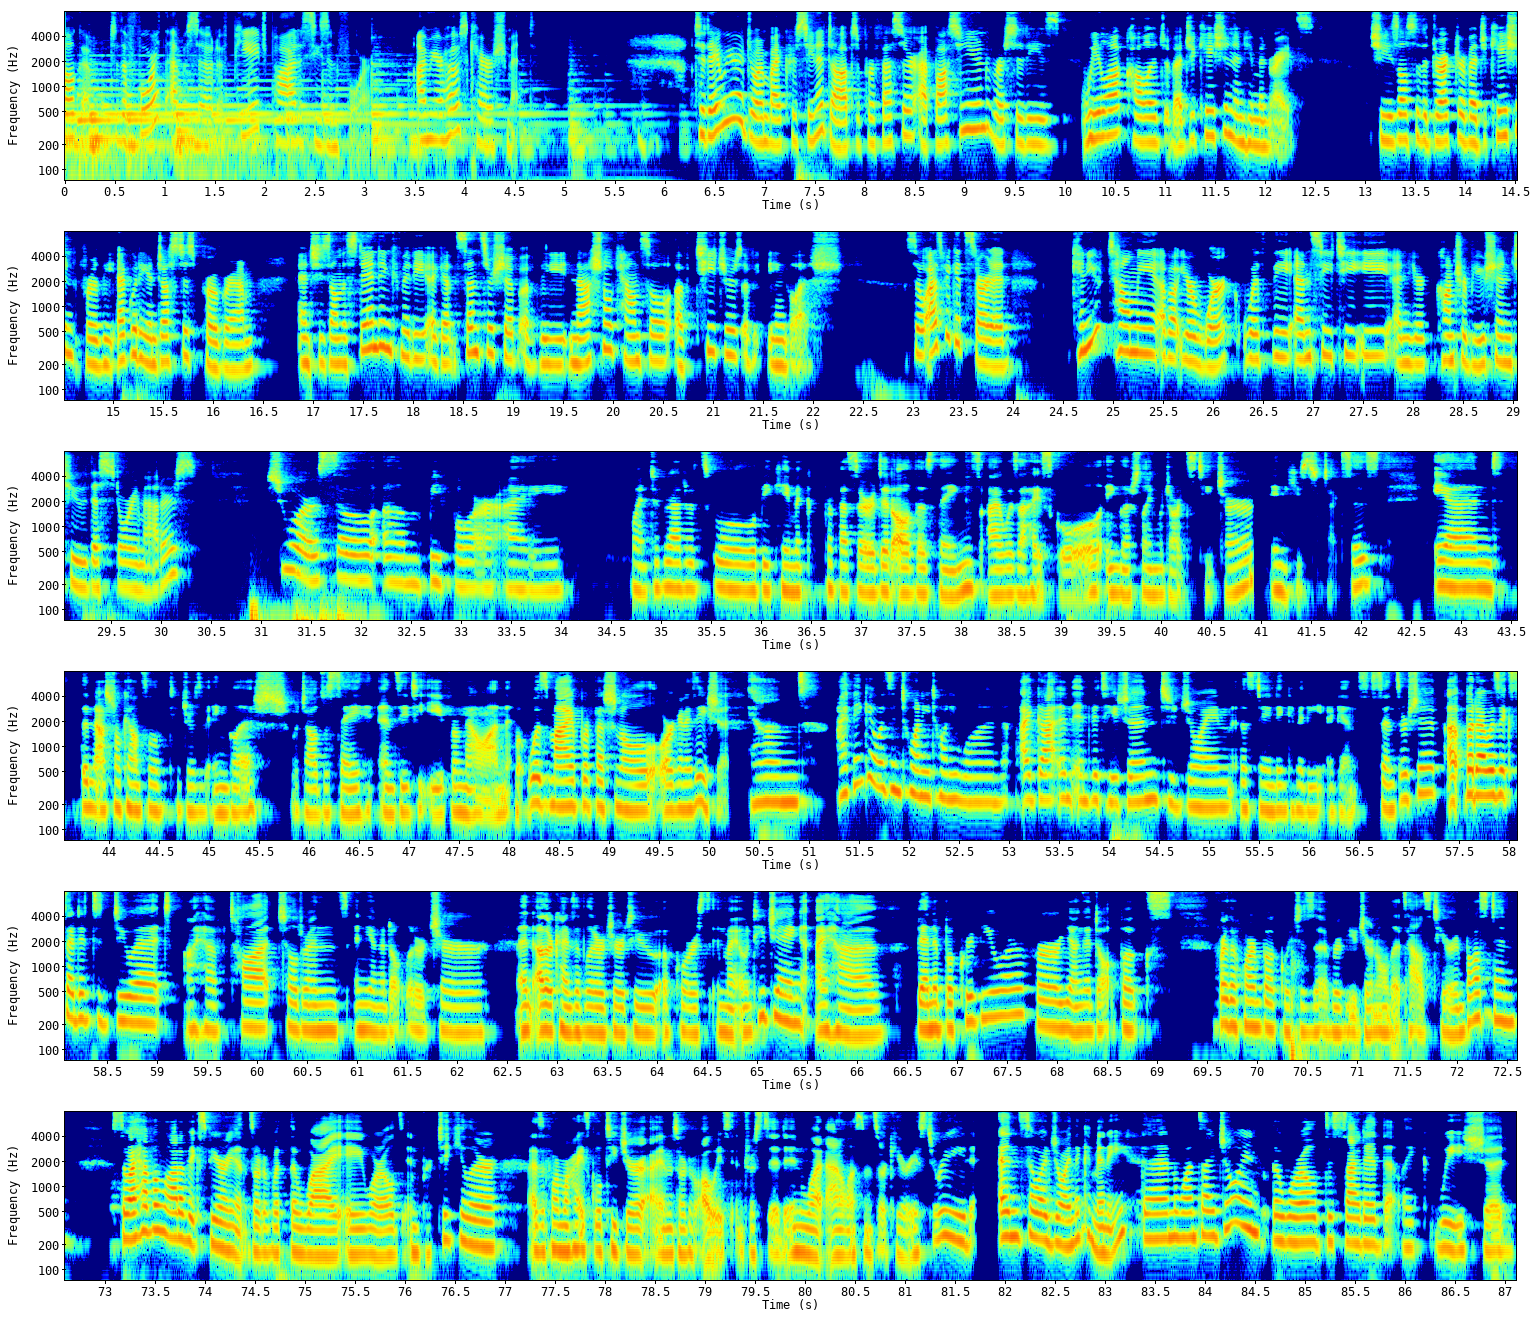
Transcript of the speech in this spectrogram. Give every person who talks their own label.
Speaker 1: Welcome to the fourth episode of PHPod Season 4. I'm your host, Kara Schmidt. Today we are joined by Christina Dobbs, a professor at Boston University's Wheelock College of Education and Human Rights. She is also the Director of Education for the Equity and Justice Program, and she's on the Standing Committee Against Censorship of the National Council of Teachers of English. So, as we get started, can you tell me about your work with the NCTE and your contribution to This Story Matters?
Speaker 2: Sure. So, um, before I went to graduate school, became a professor, did all of those things, I was a high school English language arts teacher in Houston, Texas. And the National Council of Teachers of English, which I'll just say NCTE from now on, was my professional organization. And I think it was in 2021. I got an invitation to join the Standing Committee Against Censorship, uh, but I was excited to do it. I have taught children's and young adult literature and other kinds of literature too, of course, in my own teaching. I have been a book reviewer for young adult books for the Horn Book, which is a review journal that's housed here in Boston. So I have a lot of experience sort of with the YA world in particular as a former high school teacher, I'm sort of always interested in what adolescents are curious to read. And so I joined the committee. Then once I joined, the world decided that like we should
